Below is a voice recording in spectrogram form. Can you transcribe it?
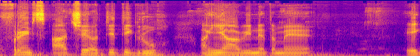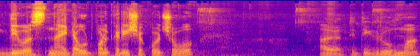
ફ્રેન્ડ્સ આ છે અતિથિ ગૃહ. અહીંયા આવીને તમે એક દિવસ નાઇટ આઉટ પણ કરી શકો છો. આ અતિથિ ગૃહમાં.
